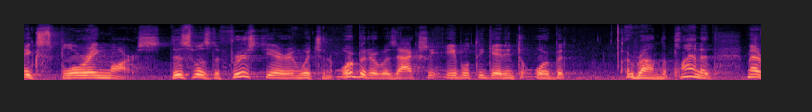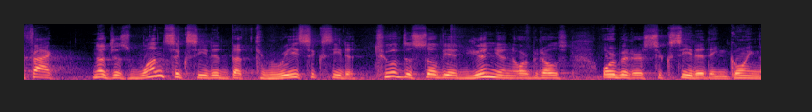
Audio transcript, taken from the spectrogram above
exploring Mars. This was the first year in which an orbiter was actually able to get into orbit around the planet. Matter of fact, not just one succeeded, but three succeeded. Two of the Soviet Union orbitals, orbiters succeeded in going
